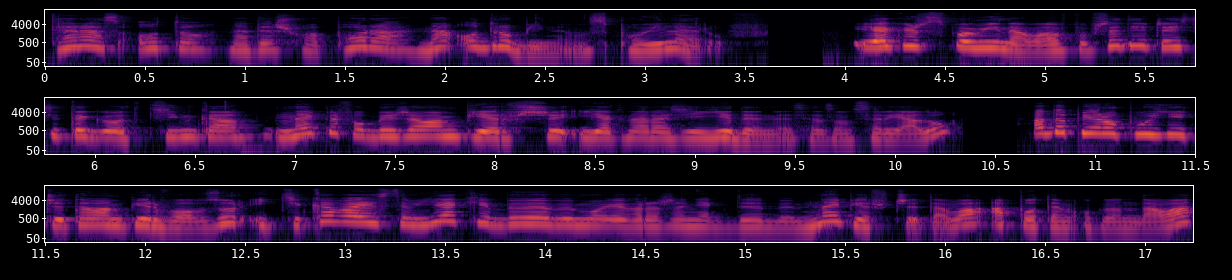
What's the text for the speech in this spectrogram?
teraz oto nadeszła pora na odrobinę spoilerów. Jak już wspominałam w poprzedniej części tego odcinka, najpierw obejrzałam pierwszy i jak na razie jedyny sezon serialu, a dopiero później czytałam pierwowzór i ciekawa jestem, jakie byłyby moje wrażenia, gdybym najpierw czytała, a potem oglądała,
